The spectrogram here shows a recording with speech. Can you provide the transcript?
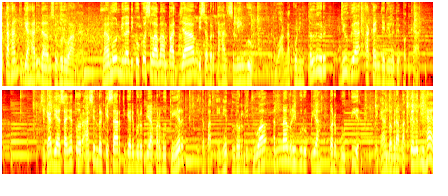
bertahan 3 hari dalam suhu ruangan. Namun bila dikukus selama 4 jam bisa bertahan seminggu dan warna kuning telur juga akan jadi lebih pekat. Jika biasanya telur asin berkisar Rp3.000 per butir, di tempat ini telur dijual Rp6.000 per butir dengan beberapa kelebihan,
